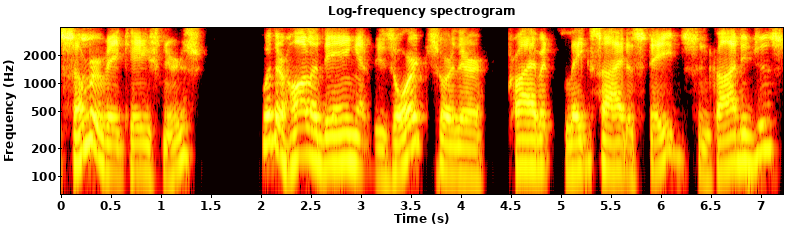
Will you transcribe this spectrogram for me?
summer vacationers, whether holidaying at resorts or their private lakeside estates and cottages,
